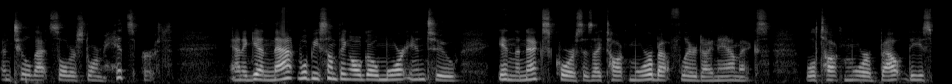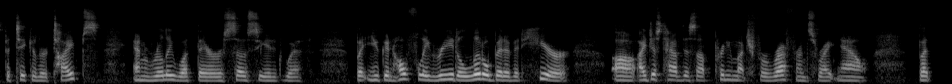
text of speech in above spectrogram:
until that solar storm hits Earth. And again, that will be something I'll go more into in the next course as I talk more about flare dynamics. We'll talk more about these particular types and really what they're associated with. But you can hopefully read a little bit of it here Uh, I just have this up pretty much for reference right now. But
